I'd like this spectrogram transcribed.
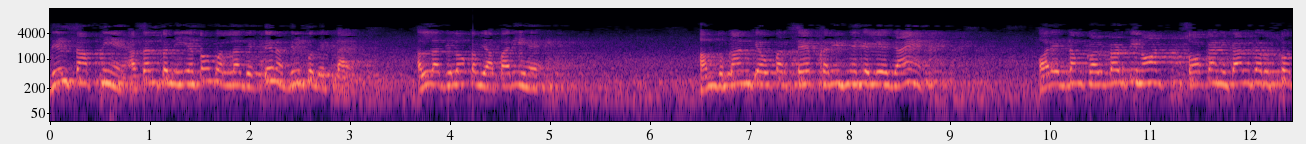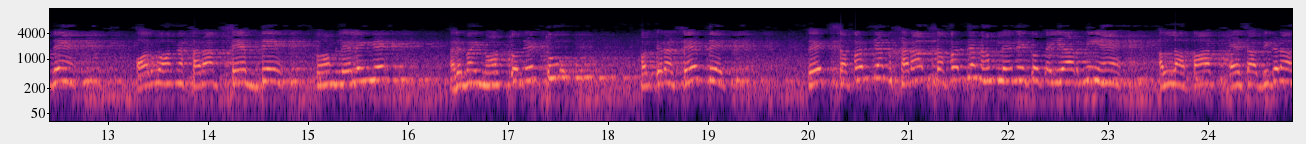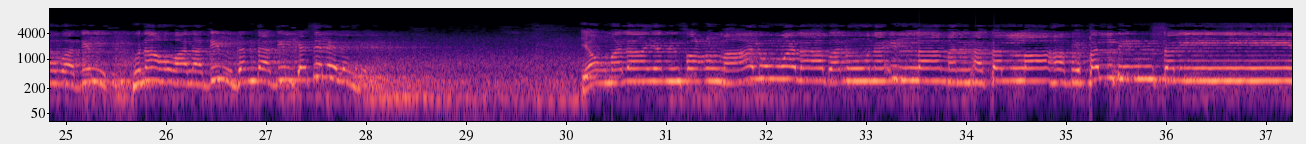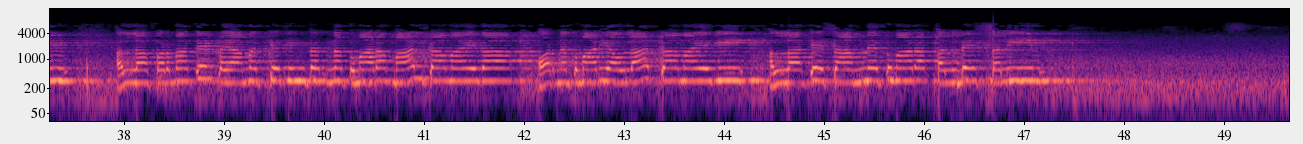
دل صاف نہیں ہے۔ اصل تو نیتوں کو اللہ دیکھتے ہیں نا، دل کو دیکھتا ہے۔ اللہ دلوں کا ویاپاری ہے۔ ہم دکان کے اوپر سیب خریدنے کے لیے جائیں اور ایک دم کڑکڑتی نوٹ سو کا نکال کر اس کو دیں۔ اور وہ ہمیں خراب سیب دے تو ہم لے لیں گے؟ ارے بھائی، نوٹ تو دیکھ تو۔ اور تیرا سیب دیکھ۔ تو ایک سفرجن، خراب سفرجن ہم لینے کو تیار نہیں ہیں۔ اللہ پاک ایسا بگڑا ہوا دل، گناہوں والا دل، گندا دل کیسے لے لیں گے؟ يوم لا ينفع مال ولا بنون إلا من أتى الله بقلب سليم اللہ فرماتے قیامت کے دن تک نہ تمہارا مال کام آئے گا اور نہ تمہاری اولاد کام آئے گی۔ اللہ کے سامنے تمہارا قلب سلیم،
